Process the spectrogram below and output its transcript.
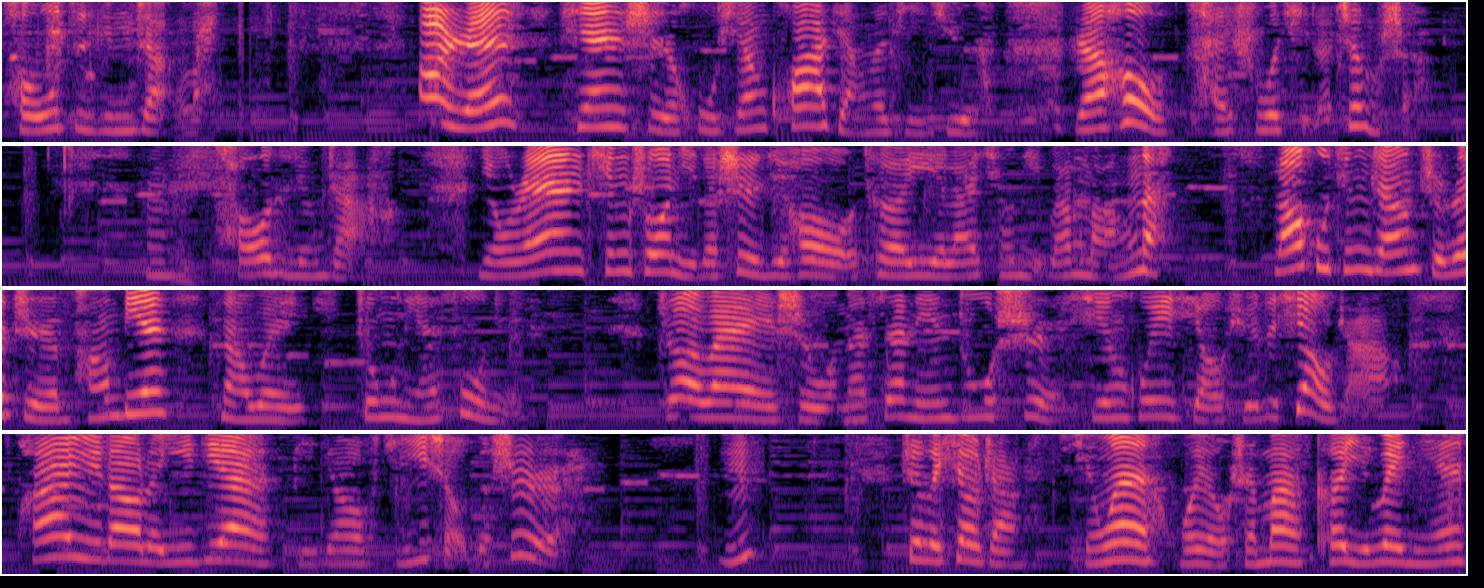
猴子警长了。二人先是互相夸奖了几句，然后才说起了正事。嗯，猴子警长，有人听说你的事迹后，特意来请你帮忙呢。老虎警长指了指旁边那位中年妇女，这位是我们森林都市星辉小学的校长，他遇到了一件比较棘手的事。嗯，这位校长，请问我有什么可以为您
